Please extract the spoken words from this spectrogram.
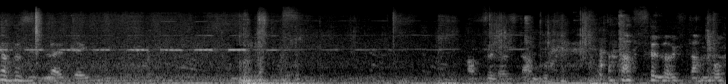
Was ich vielleicht denke. Apfel läuft Amok. Apfel läuft Amok.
